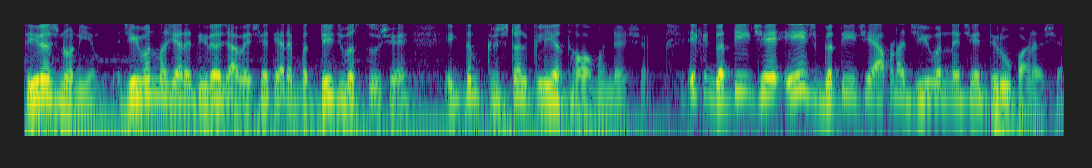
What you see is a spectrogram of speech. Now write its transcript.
ધીરજનો નિયમ. જીવનમાં જ્યારે ધીરજ આવે છે, ત્યારે બધી જ વસ્તુ છે, એકદમ ક્રિસ્ટલ ક્લિયર થવા માંડે છે. એક ગતિ છે, એ જ ગતિ છે, આપણા જીવનને છે, ધીરું પાડે છે.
